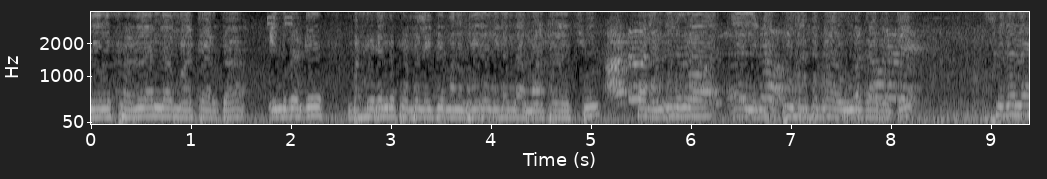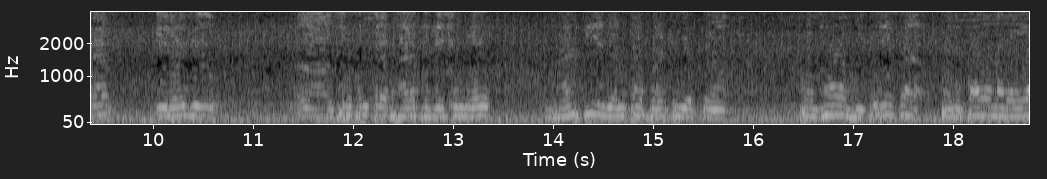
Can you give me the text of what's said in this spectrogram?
నేను సరళంగా మాట్లాడతా. ఎందుకంటే బహిరంగ సభలు అయితే మనం వేరే విధంగా మాట్లాడవచ్చు కానీ అందరూ కూడా ఎంతో తీవ్రతగా ఉంది కాబట్టి. సోదరులారా ఈరోజు స్వతంత్ర భారతదేశంలో భారతీయ జనతా పార్టీ యొక్క ప్రజా వ్యతిరేక పరిపాలన వల్ల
